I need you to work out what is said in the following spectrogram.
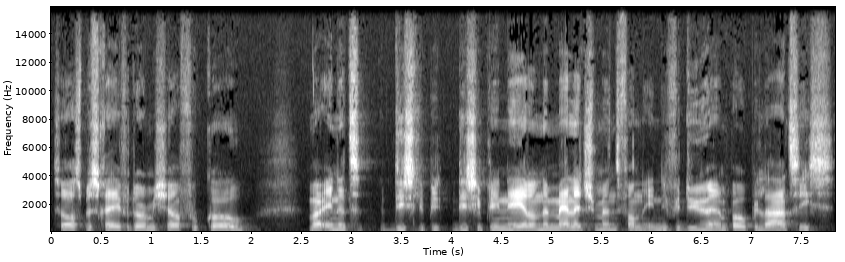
zoals beschreven door Michel Foucault, waarin het disciplinerende management van individuen en populaties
